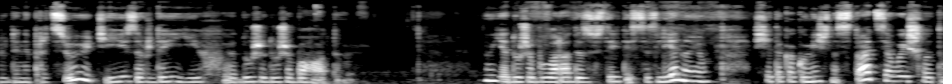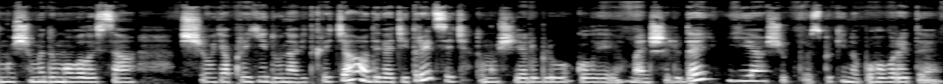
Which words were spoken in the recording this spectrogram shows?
люди не працюють і завжди їх дуже-дуже багато. Ну, я дуже була рада зустрітися з Леною. Ще така комічна ситуація вийшла, тому що ми домовилися, що я приїду на відкриття о 9.30, тому що я люблю, коли менше людей є, щоб спокійно поговорити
